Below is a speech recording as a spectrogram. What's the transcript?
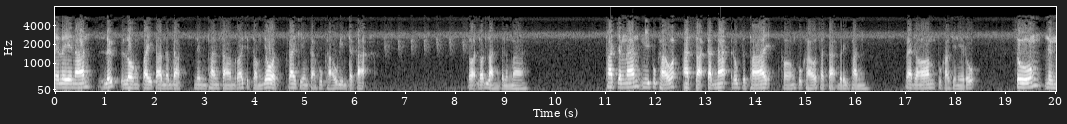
ทะเลนั้นลึกลงไปตามลำดับหนึ่งพันสามร้อยสิบสองโยชน์ใกล้เคียงกับภูเขาวินตกะ ก็ลดหลั่นกันลงมา ถัดจากนั้นมีภูเขาอัสสกันนะลูกสุดท้ายของภูเขาสัตตบริพันธ์แวดล้อมภูเขาสิเนรุ สูงหนึ่ง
